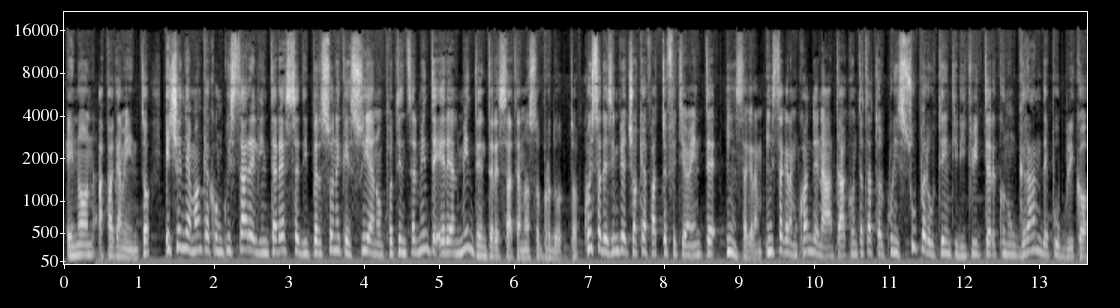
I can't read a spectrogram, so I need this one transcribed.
e non a pagamento, e ci andiamo anche a conquistare l'interesse di persone che siano potenzialmente e realmente interessate al nostro prodotto. Questo ad esempio è ciò che ha fatto effettivamente Instagram. Instagram quando è nata ha contattato alcuni super utenti di Twitter con un grande pubblico,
